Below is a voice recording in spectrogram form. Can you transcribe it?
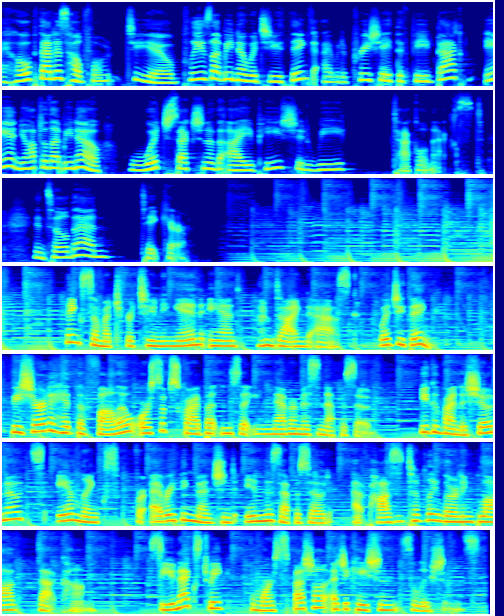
I hope that is helpful to you. Please let me know what you think. I would appreciate the feedback, and you'll have to let me know which section of the IEP should we tackle next. Until then, take care. Thanks so much for tuning in, and I'm dying to ask, what'd you think? Be sure to hit the follow or subscribe buttons so that you never miss an episode. You can find the show notes and links for everything mentioned in this episode at positivelylearningblog.com. See you next week for more special education solutions.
